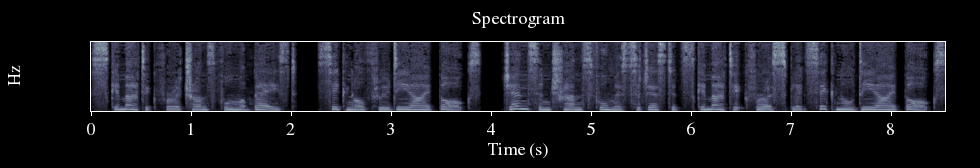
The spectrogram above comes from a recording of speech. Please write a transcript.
schematic for a transformer-based, signal through DI box, Jensen Transformers suggested schematic for a split-signal DI box,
